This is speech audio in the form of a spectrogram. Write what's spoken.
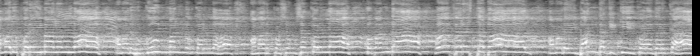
আমার উপরে ইমান আল্লাহ আমার হুকুম মান্য করল, আমার প্রশংসা করল ও বান্দা, ও ফেরেশতা বল, আমার ওই বান্দাকে কি করা দরকার?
